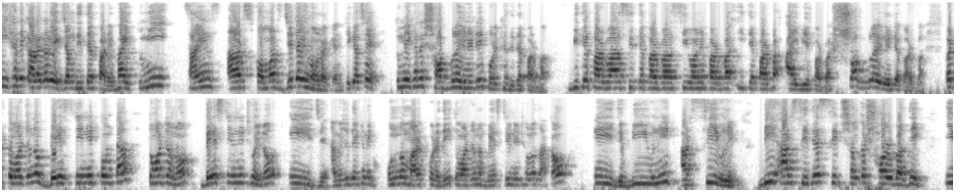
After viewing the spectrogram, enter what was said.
এইখানে কারা কারা এক্সাম দিতে পারে। ভাই, তুমি সায়েন্স আর্টস কমার্স যেটাই হও না কেন, ঠিক আছে? তুমি এখানে সবগুলো ইউনিটেই পরীক্ষা দিতে পারবা। বিতে পারবা সিতে পারবা সি ওয়ানে পারবা ইতে পারবা আইবিএ পারবা সবগুলো ইউনিটে পারবা। বাট তোমার জন্য বেস্ট ইউনিট কোনটা? তোমার জন্য বেস্ট ইউনিট হইল এই যে, আমি যদি এখানে অন্য মার্ক করে দিই, তোমার জন্য বেস্ট ইউনিট হলো তাকাও এই যে বি ইউনিট আর সি ইউনিট বি আর সি তে সিট সংখ্যা সর্বাধিক। ই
